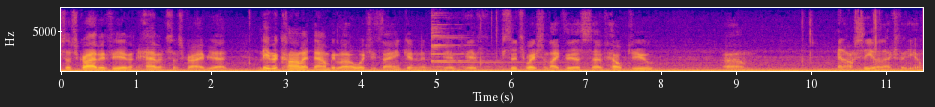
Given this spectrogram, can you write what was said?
Subscribe if you haven't subscribed yet. Leave a comment down below what you think and if, if situations like this have helped you um, and I'll see you in the next video.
